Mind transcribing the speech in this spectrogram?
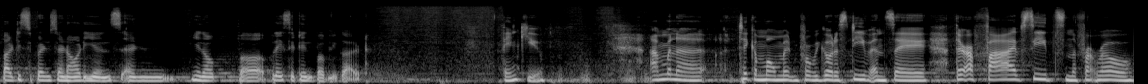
participants and audience, and you know uh, place it in public art. Thank you. I'm going to take a moment before we go to Steve and say there are five seats in the front row.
